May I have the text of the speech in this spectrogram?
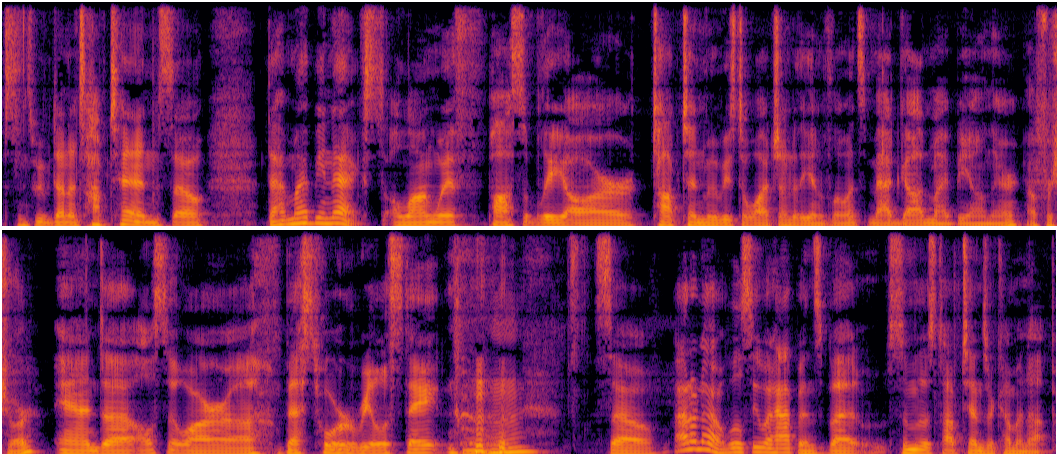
since we've done a top 10. So that might be next, along with possibly our top 10 movies to watch under the influence. Mad God might be on there, Oh, for sure. and uh, also our uh, best horror real estate. so I don't know. We'll see what happens, but some of those top 10s are coming up.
